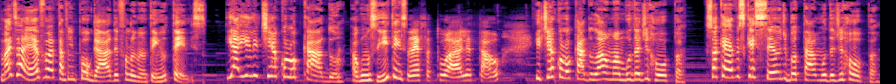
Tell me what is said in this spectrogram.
Mas a Eva tava empolgada e falou: não, tenho tênis. E aí ele tinha colocado alguns itens nessa toalha tal, e tinha colocado lá uma muda de roupa. Só que a Eva esqueceu de botar a muda de roupa.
